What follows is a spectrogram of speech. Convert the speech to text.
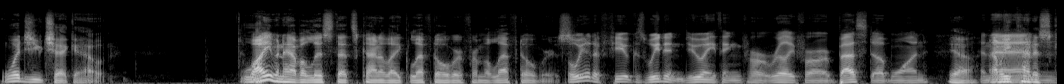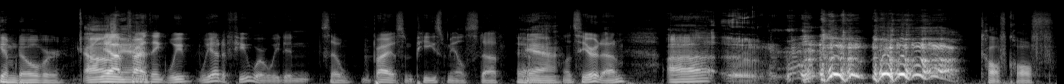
What'd you check out? Well, I even have a list that's kind of like leftover from the leftovers. Well, we had a few because we didn't do anything for really for our best of one. yeah. and And, we kind of skimmed over. Oh, yeah, I'm trying to think. We we had a few where we didn't, so we probably have some piecemeal stuff. Yeah. Yeah. Let's hear it, Adam. Uh, Cough, cough.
